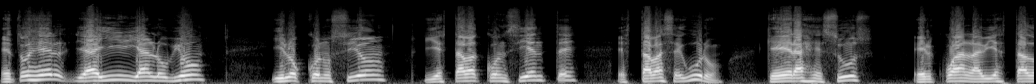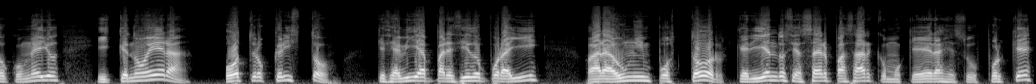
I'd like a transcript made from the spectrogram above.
entonces él ya ahí ya lo vio y lo conoció y estaba consciente, estaba seguro que era Jesús el cual había estado con ellos y que no era otro Cristo que se había aparecido por allí para un impostor queriéndose hacer pasar como que era Jesús. ¿Por qué?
